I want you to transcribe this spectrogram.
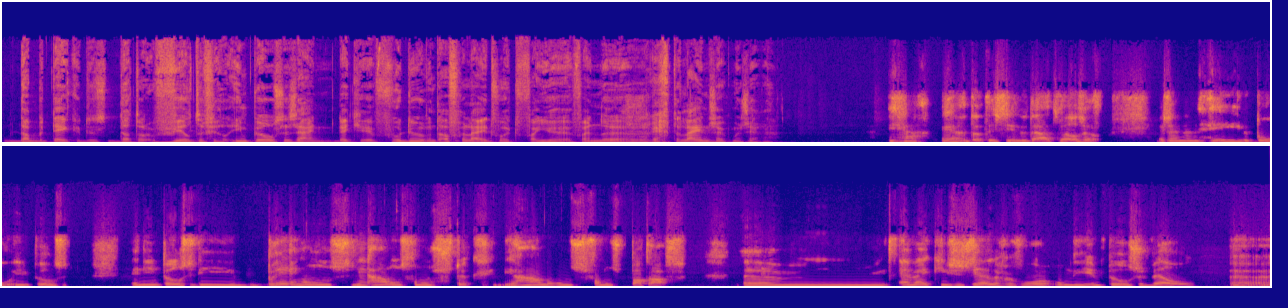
dat betekent dus dat er veel te veel impulsen zijn. Dat je voortdurend afgeleid wordt van, je, van de rechte lijn, zou ik maar zeggen. Ja, ja, dat is inderdaad wel zo. Er zijn een heleboel impulsen. En die impulsen die brengen ons, die halen ons van ons stuk, die halen ons van ons pad af. Um, en wij kiezen zelf ervoor om die impulsen wel uh,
